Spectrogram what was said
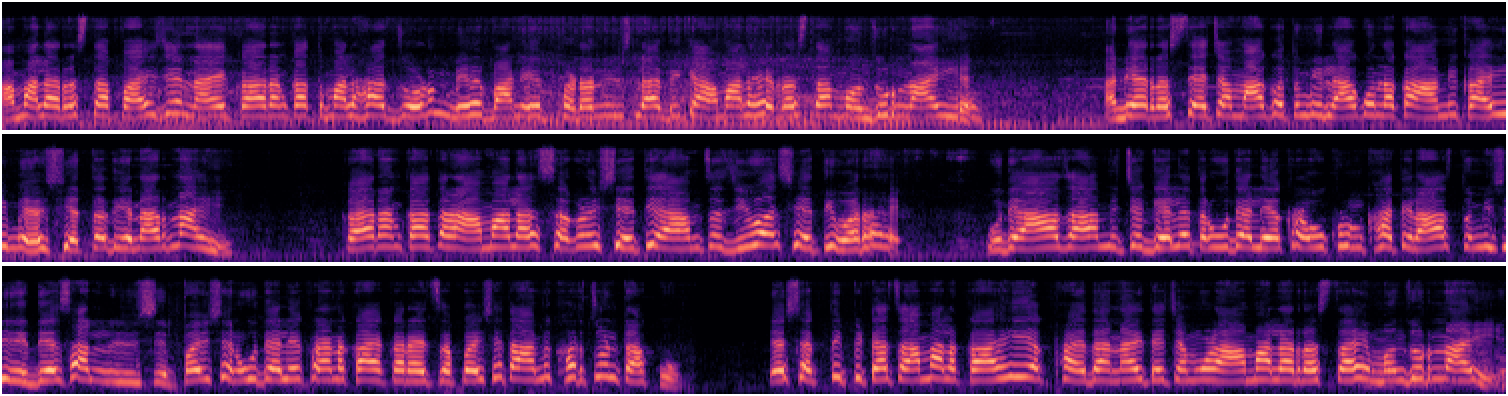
आम्हाला रस्ता पाहिजे नाही कारण का तुम्हाला हात जोडून मेहरबानी फडणवीसला बी की आम्हाला हे रस्ता मंजूर नाही आहे. आणि या रस्त्याच्या मागं तुम्ही लागू नका आम्ही काही शेतात शेतं देणार नाही. कारण का तर आम्हाला सगळी शेती आहे आमचं जीवन शेतीवर आहे. उद्या आज आम्ही गेले तर उद्या लेकरं उखडून खातील. आज तुम्ही शे- देसाल शे- पैसे उद्या लेकरांना काय करायचं? पैसे तर आम्ही खर्चून टाकू. या शक्तीपीठाचा आम्हाला काही एक फायदा नाही त्याच्यामुळे आम्हाला रस्ता हे मंजूर नाही.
